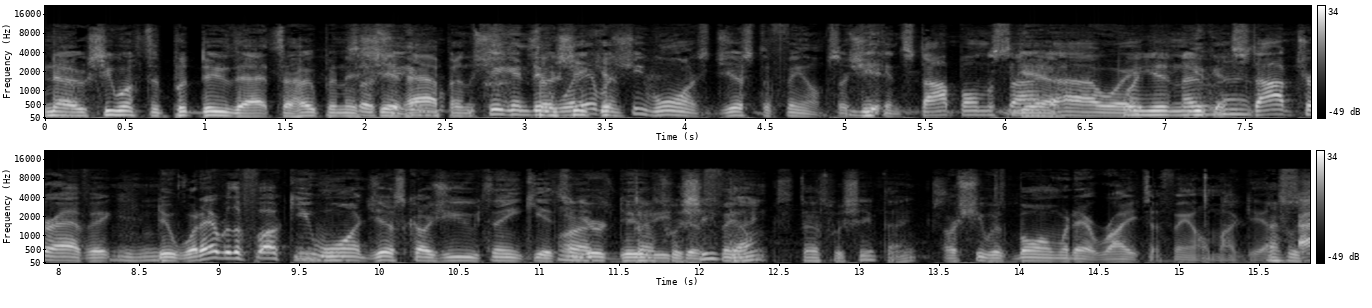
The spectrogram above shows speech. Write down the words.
No, she wants to put do that, so hoping this So shit she can, happens. She can do so whatever can- she wants just to film. So she Yeah. can stop on the side of the highway. Well, you didn't know can that? Mm-hmm. stop traffic, do whatever the fuck you want just because you think it's Well, your duty That's what to she film. thinks. That's what she thinks. Or she was born with that right to film, I guess. That's what she-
